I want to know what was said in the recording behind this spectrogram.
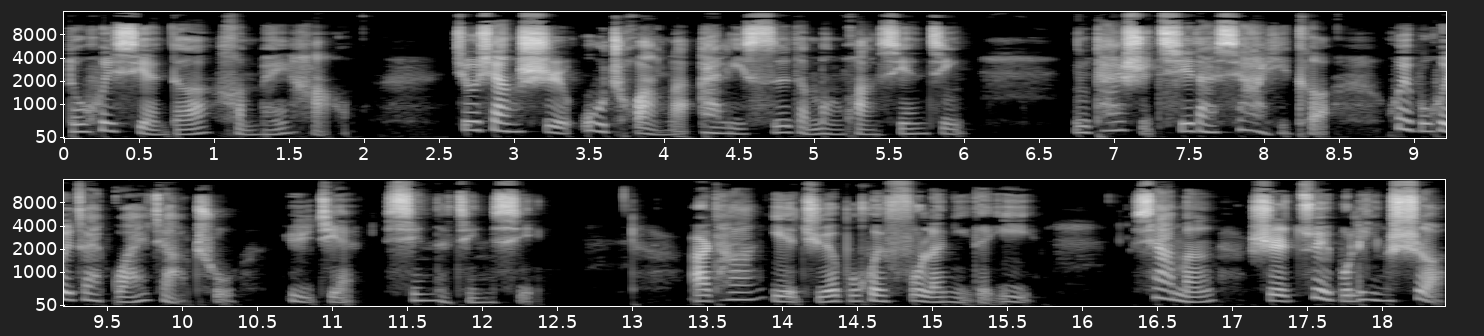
都会显得很美好。就像是误闯了爱丽丝的梦幻仙境，你开始期待下一刻会不会在拐角处遇见新的惊喜，而他也绝不会负了你的意。厦门是最不吝啬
